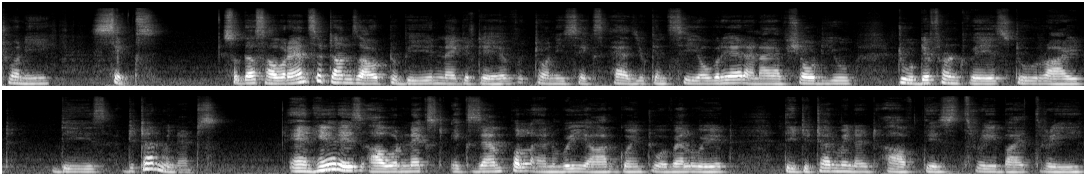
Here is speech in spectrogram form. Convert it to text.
26. So thus our answer turns out to be negative 26 as you can see over here and I have showed you two different ways to write these determinants. And here is our next example and we are going to evaluate the determinant of this 3 by 3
